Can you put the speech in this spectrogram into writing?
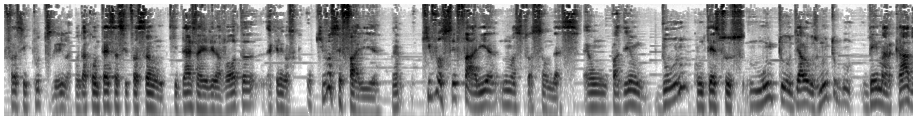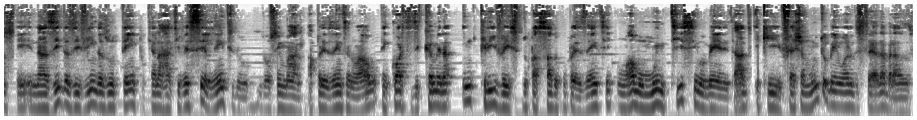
fala assim, putz grila, quando acontece a situação que dá essa reviravolta, é aquele negócio, o que você faria, né? O que você faria numa situação dessa? É um quadrinho duro, com textos muito, diálogos muito bem marcados, e nas idas e vindas no tempo, que a narrativa excelente do, do Alcimar apresenta no álbum. Tem cortes de câmera incríveis do passado para o presente. Um álbum muitíssimo bem editado e que fecha muito bem o ano de estreia da Brasa.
